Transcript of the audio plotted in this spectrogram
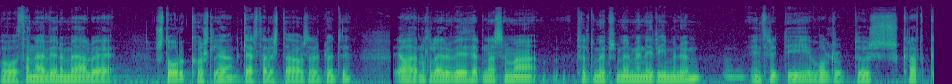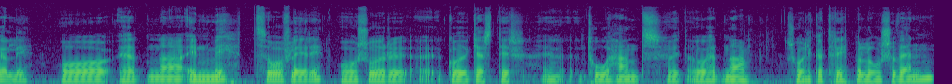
og þannig að við erum með alveg stórkostlegan gestalista á þessari plötu. Já, það er náttúrulega við hérna sem að töldum upp sem erum hérna í rýminum In 3D, Volruptus, Kraftgalli og hérna Einmitt og fleiri. Og svo eru uh, góðu gestir Two Hands og hérna svo er líka Triple O Sven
